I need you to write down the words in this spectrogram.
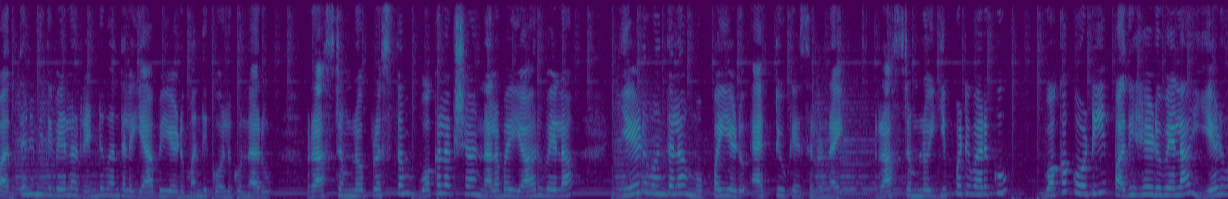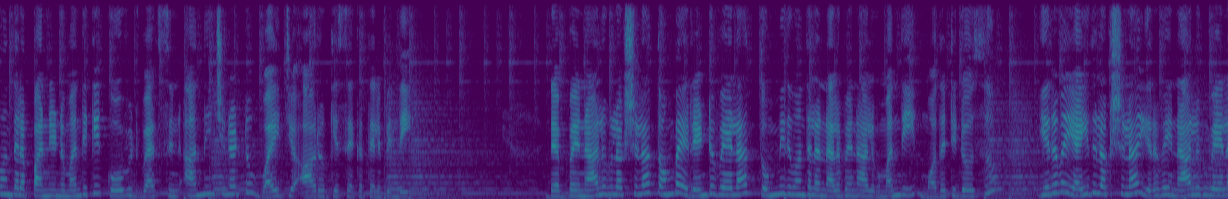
పద్దెనిమిది వేల రెండు వందల యాభై ఏడు మంది కోలుకున్నారు. రాష్ట్రంలో ప్రస్తుతం ఒక లక్ష నలభై ఆరు వేల ఏడు వందల ముప్పై ఏడు యాక్టివ్ కేసులున్నాయి. రాష్ట్రంలో ఇప్పటి వరకు ఒక కోటి పదిహేడు వేల ఏడు వందల పన్నెండు మందికి కోవిడ్ వ్యాక్సిన్ అందించినట్టు వైద్య ఆరోగ్య శాఖ తెలిపింది. డెబ్బై నాలుగు లక్షల తొంభై రెండు వేల తొమ్మిది వందల నలభై నాలుగు మంది మొదటి డోసు ఇరవై ఐదు లక్షల ఇరవై నాలుగు వేల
